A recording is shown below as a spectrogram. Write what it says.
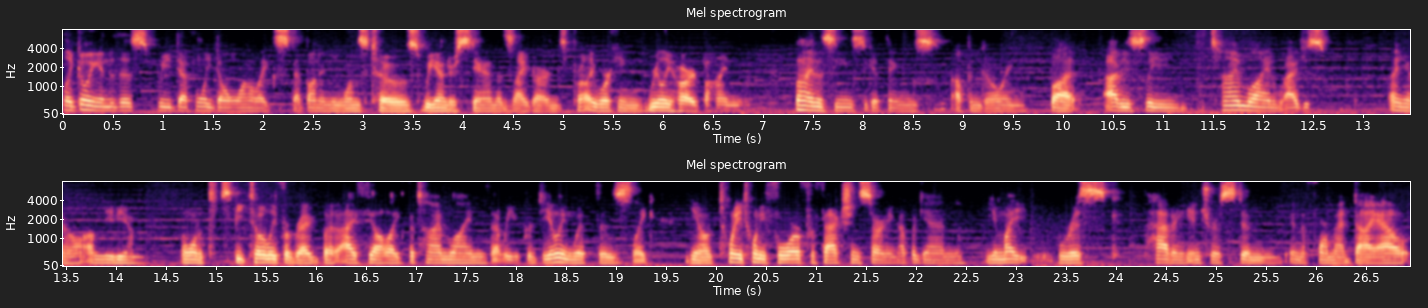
like going into this, we definitely don't want to like step on anyone's toes. We understand that Zygarde's probably working really hard behind behind the scenes to get things up and going. But obviously, the timeline. I just, you know, maybe I'm. I don't want to speak totally for Greg, but I feel like the timeline that we were dealing with is like, you know, 2024 for factions starting up again. You might risk having interest in in the format die out.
